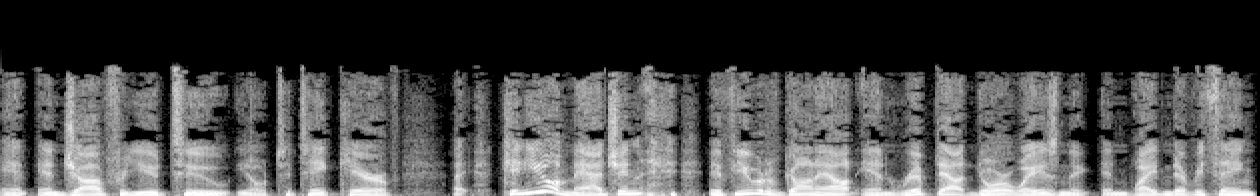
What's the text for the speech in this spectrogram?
and, and job for you to, you know, to take care of. Uh, can you imagine if you would have gone out and ripped out doorways and, and widened everything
